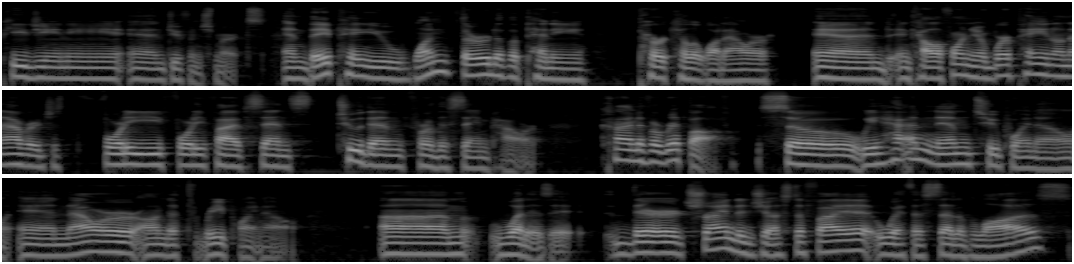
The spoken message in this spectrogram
PG&E, and Doofenshmirtz. And they pay you one third of a penny per kilowatt hour. And in California, we're paying on average 40, 45 cents to them for the same power. Kind of a ripoff. So we had NEM 2.0 and now we're on to 3.0. Um, what is it? They're trying to justify it with a set of laws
